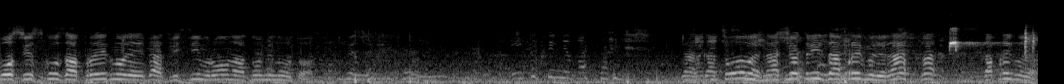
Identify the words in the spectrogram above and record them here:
По свистку запрыгнули, ребят, висим ровно одну минуту. Если ты меня посадишь. Да, готовы? На счет три запрыгнули. Раз, два, запрыгнули.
